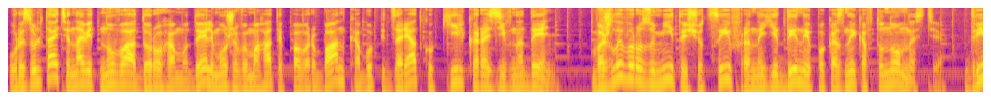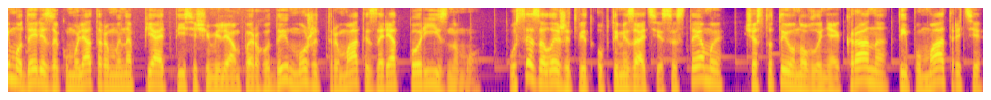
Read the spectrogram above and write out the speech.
У результаті навіть нова дорога модель може вимагати павербанк або підзарядку кілька разів на день. Важливо розуміти, що цифра не єдиний показник автономності. Дві моделі з акумуляторами на 5000 мАч можуть тримати заряд по-різному. Усе залежить від оптимізації системи, частоти оновлення екрана, типу матриці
